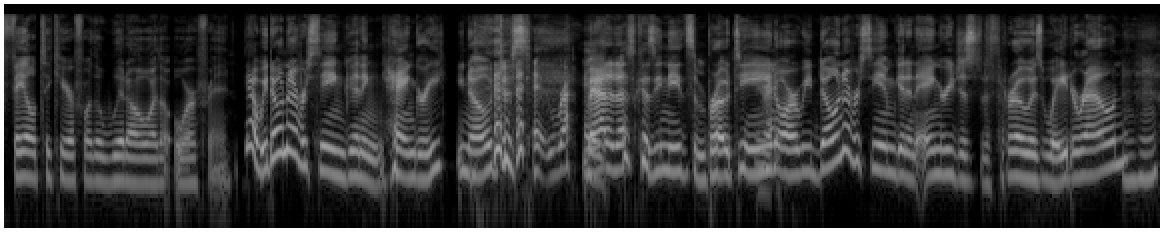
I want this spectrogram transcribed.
failed to care for the widow or the orphan. Yeah, we don't ever see him getting hangry, you know, just right. mad at us because he needs some protein, Right. or we don't ever see him getting angry just to throw his weight around. Mhm.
